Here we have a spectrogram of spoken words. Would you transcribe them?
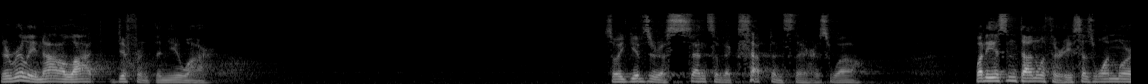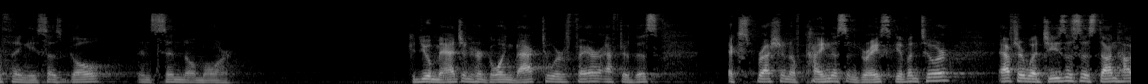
They're really not a lot different than you are. So he gives her a sense of acceptance there as well. But he isn't done with her. He says one more thing. He says, Go and sin no more. Could you imagine her going back to her fare after this expression of kindness and grace given to her? After what Jesus has done, how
